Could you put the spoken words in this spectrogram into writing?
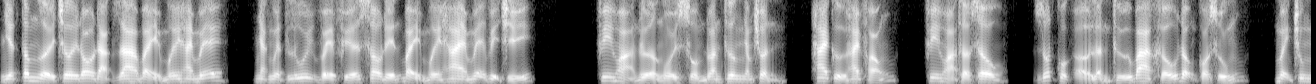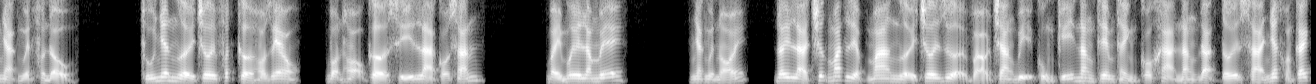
Nhiệt tâm người chơi đo đạc ra 72 mễ, nhạc nguyệt lui về phía sau đến 72 mễ vị trí. Phi hỏa nửa ngồi xổm đoan thương nhắm chuẩn, hai cử hai phóng, phi hỏa thở sâu, rốt cuộc ở lần thứ ba khấu động có súng, mệnh trung nhạc nguyệt phần đầu. Thú nhân người chơi phất cờ hò reo, bọn họ cờ xí là có sẵn. 75 mễ. Nhạc nguyệt nói, đây là trước mắt liệt ma người chơi dựa vào trang bị cùng kỹ năng thêm thành có khả năng đạt tới xa nhất khoảng cách.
